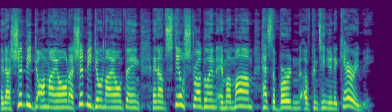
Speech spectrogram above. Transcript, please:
and I should be on my own. I should be doing my own thing and I'm still struggling and my mom has the burden of continuing to carry me.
